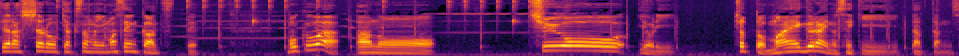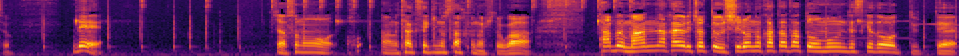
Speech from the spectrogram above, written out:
てらっしゃるお客様いませんか？つって。僕は、あのー中央よりちょっと前ぐらいの席だったんですよ。で、じゃあその、あの、客席のスタッフの人が、多分真ん中よりちょっと後ろの方だと思うんですけど、って言って、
